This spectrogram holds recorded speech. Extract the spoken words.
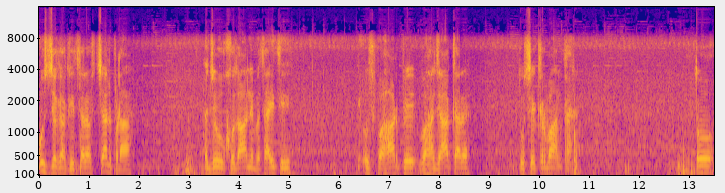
उस जगह की तरफ़ चल पड़ा, जो खुदा ने बताई थी कि उस पहाड़ पे वहाँ जाकर तो उसे कुर्बान कर। तो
